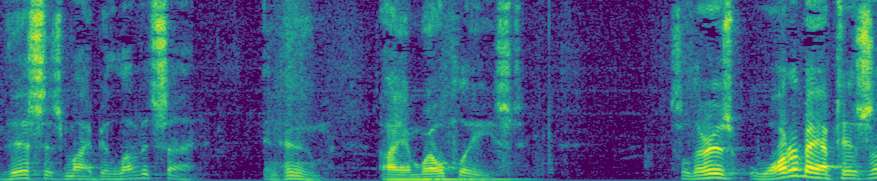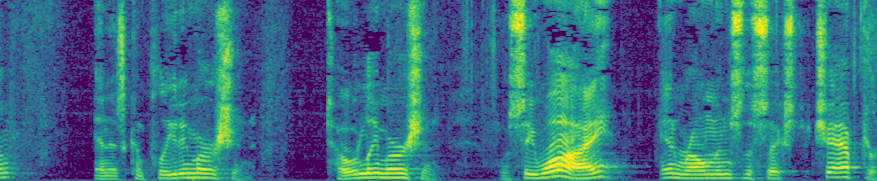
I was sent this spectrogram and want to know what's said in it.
This is my beloved Son, in whom I am well pleased. So there is water baptism and its complete immersion, total immersion. We'll see why in Romans, the sixth chapter.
